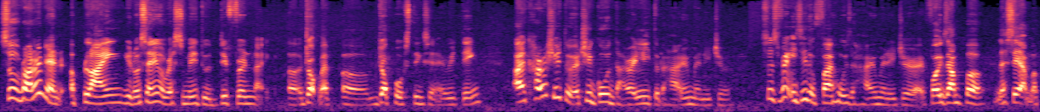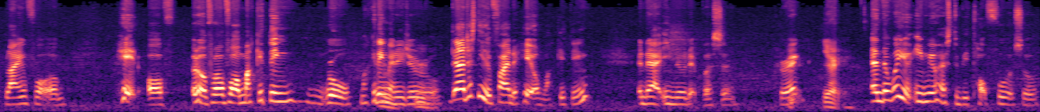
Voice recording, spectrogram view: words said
So rather than applying, you know, sending a resume to different like uh, job uh, job postings and everything, I encourage you to actually go directly to the hiring manager. So it's very easy to find who is the hiring manager, right? For example, let's say I'm applying for a head of, no, for, for a marketing role, marketing mm. manager mm. role. Then I just need to find the head of marketing and then I email that person, correct? Yeah and the way you email has to be thoughtful also.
